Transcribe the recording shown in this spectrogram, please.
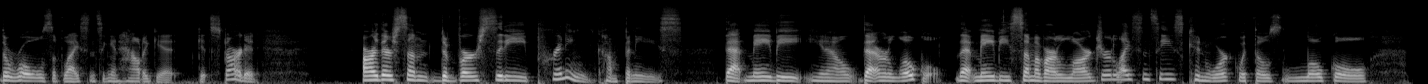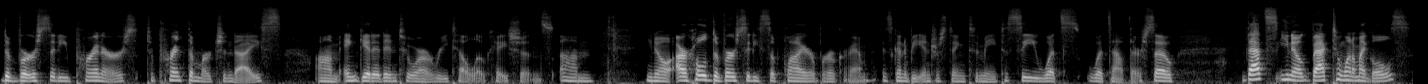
the roles of licensing and how to get get started. Are there some diversity printing companies that maybe, you know, that are local, that maybe some of our larger licensees can work with those local diversity printers to print the merchandise um, and get it into our retail locations? Um, you know, our whole diversity supplier program is going to be interesting to me to see what's what's out there. So that's you know back to one of my goals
